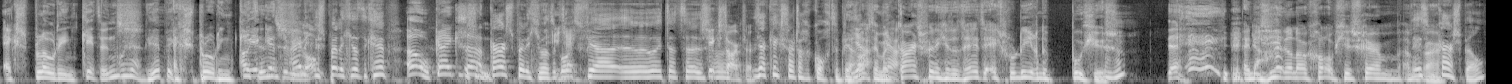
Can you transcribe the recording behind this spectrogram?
Exploding Kittens. Oh ja, die heb ik. Exploding Oh, je Kittens. kent hem, Eigenlijk Johan. een spelletje dat ik heb. Oh, kijk eens Dat is aan. een kaartspelletje wat ik ooit via, eh, hoe heet dat? zo- Kickstarter. Ja, Kickstarter gekocht heb, ja. Ja. Wacht even, een kaartspelletje dat heet Exploderende Poesjes. Mhm. En die zie je dan ook gewoon op je scherm het is een kaartspel.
